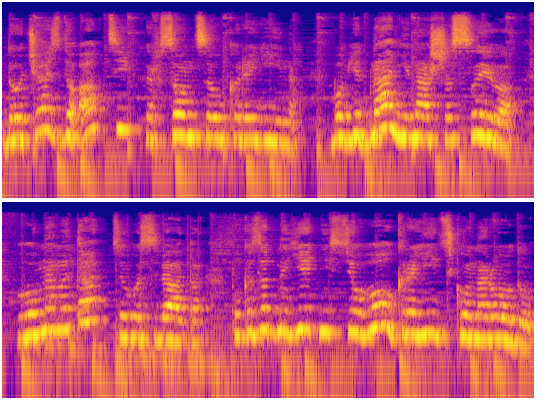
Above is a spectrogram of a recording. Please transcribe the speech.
Долучаюсь до акції Херсон це Україна, бо в єднанні наша сила. Головна мета цього свята показати єдність всього українського народу.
